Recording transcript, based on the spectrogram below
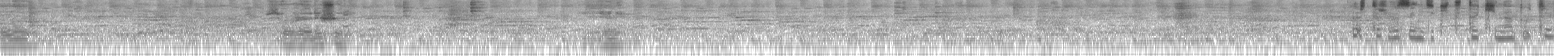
Ну, все уже решили. Извини. Да что ж вы с индики-то такие надутые?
